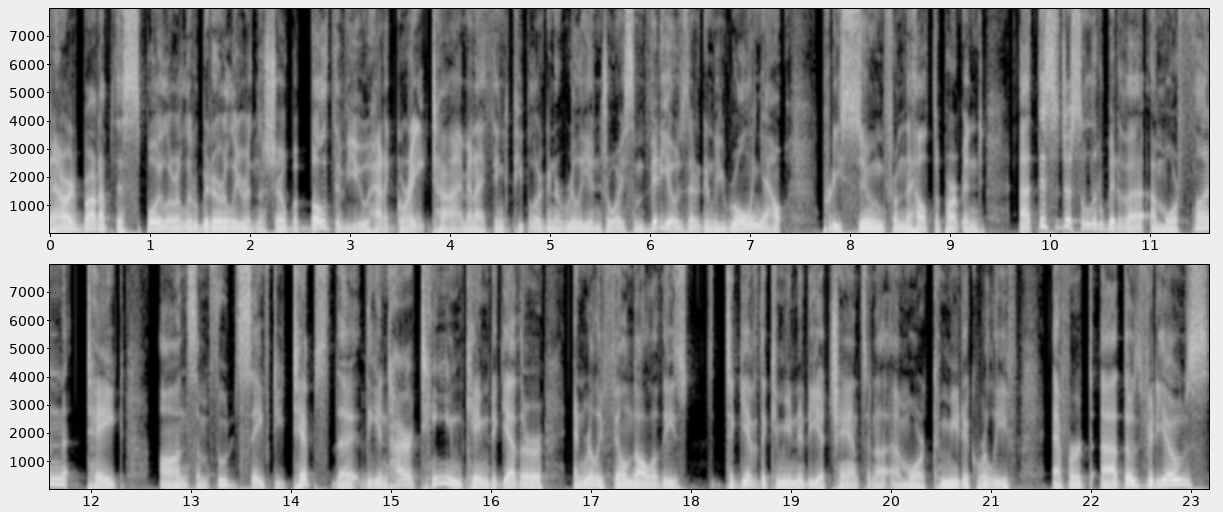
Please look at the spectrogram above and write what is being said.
And I already brought up this spoiler a little bit earlier in the show, but both of you had a great time. And I think people are going to really enjoy some videos that are going to be rolling out pretty soon from the health department. Uh, this is just a little bit of a, a more fun take on some food safety tips. The, the entire team came together and really filmed all of these to give the community a chance and a, a more comedic relief effort. Uh, those videos,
